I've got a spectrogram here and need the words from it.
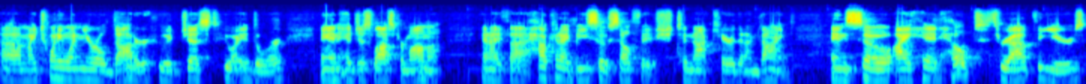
uh, my 21 year old daughter, who had just, who I adore, and had just lost her mama and I thought, how could I be so selfish to not care that I'm dying? And so I had helped throughout the years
